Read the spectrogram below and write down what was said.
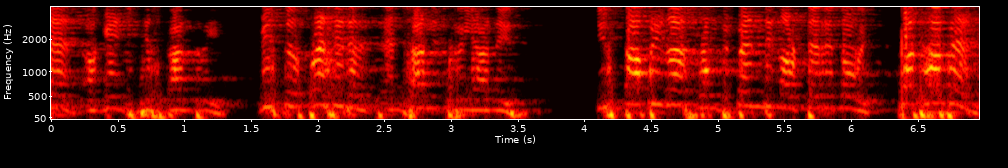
had against this country. Mr. President and Sunny Trillanes is stopping us from defending our territory. What happened?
